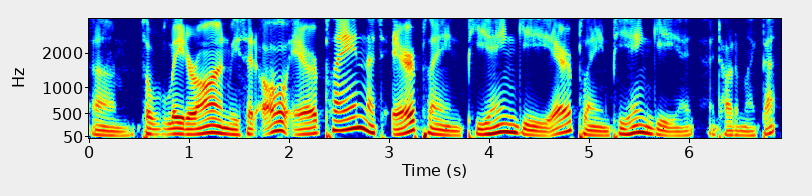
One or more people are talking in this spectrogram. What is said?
Um, so later on, we said, "Oh, airplane. That's airplane. Piengi, airplane. Piengi." I, I taught him like that,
